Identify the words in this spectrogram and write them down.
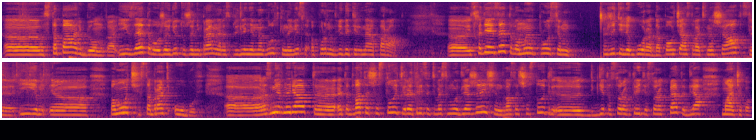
э, стопа ребенка, и из-за этого уже идет уже неправильное распределение нагрузки на весь опорно-двигательный аппарат. Э, исходя из этого, мы просим жителей города поучаствовать в нашей акции и э, помочь собрать обувь. Э, размерный ряд э, это 26-38 для женщин, 26 э, где-то 43-45 для мальчиков.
